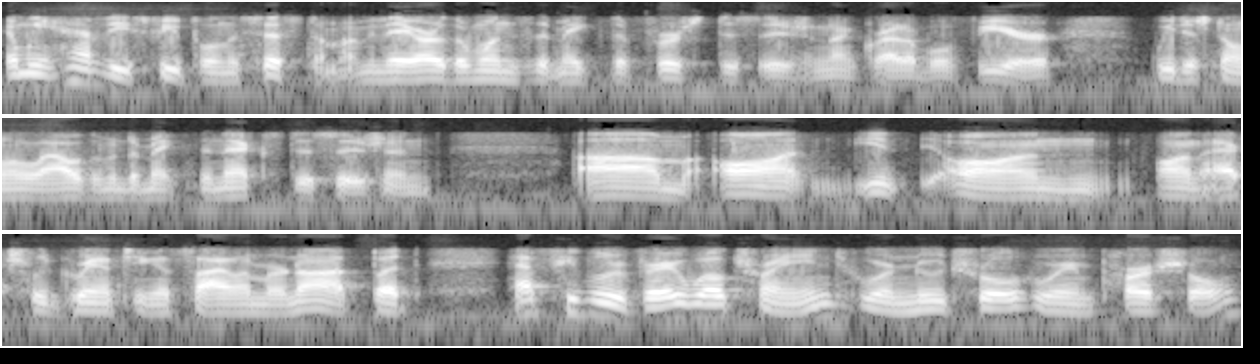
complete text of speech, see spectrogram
and we have these people in the system. I mean, they are the ones that make the first decision on credible fear. We just don't allow them to make the next decision um, on on on actually granting asylum or not. But have people who are very well trained, who are neutral, who are impartial,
